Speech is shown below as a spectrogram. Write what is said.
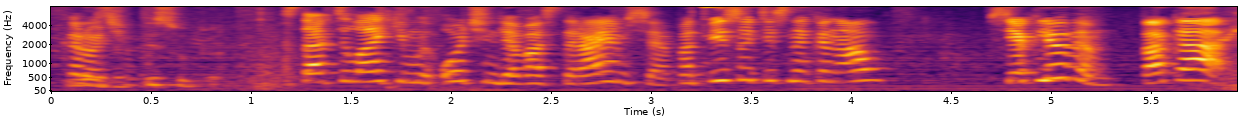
Короче, Лиза, ты супер. ставьте лайки, мы очень для вас стараемся. Подписывайтесь на канал. Всех любим, пока!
